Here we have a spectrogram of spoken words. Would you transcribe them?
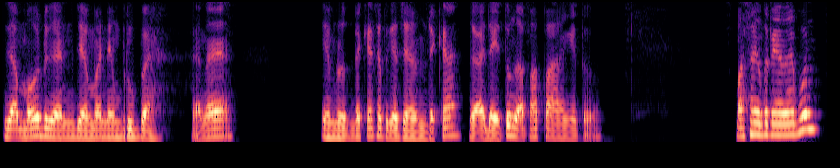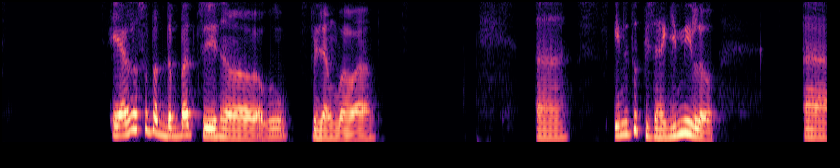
nggak mau dengan zaman yang berubah. Karena ya menurut mereka ketika zaman mereka nggak ada itu nggak apa-apa gitu. Masa yang ternyata pun ya aku sempat debat sih sama aku bilang bahwa uh, ini tuh bisa gini loh. Uh,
